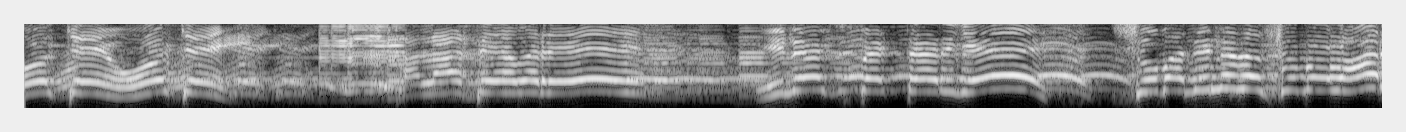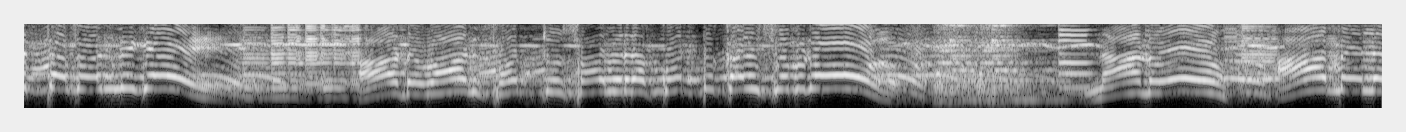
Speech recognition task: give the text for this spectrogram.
Okay okay. ತಲಾಟೆಯವರೇ ಇನ್ಸ್ಪೆಕ್ಟರ್ಗೆ ಶುಭ ದಿನದ ಶುಭ ವಾರ್ತದೊಂದಿಗೆ ಅಡ್ವಾನ್ಸ್ ಹತ್ತು ಸಾವಿರ ಕೊಟ್ಟು ಕಳಿಸಿಬಿಡು. ನಾನು ಆಮೇಲೆ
